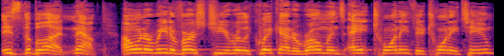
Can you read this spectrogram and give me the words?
is the blood. Now, I want to read a verse to you really quick out of Romans 8 20 through 22.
